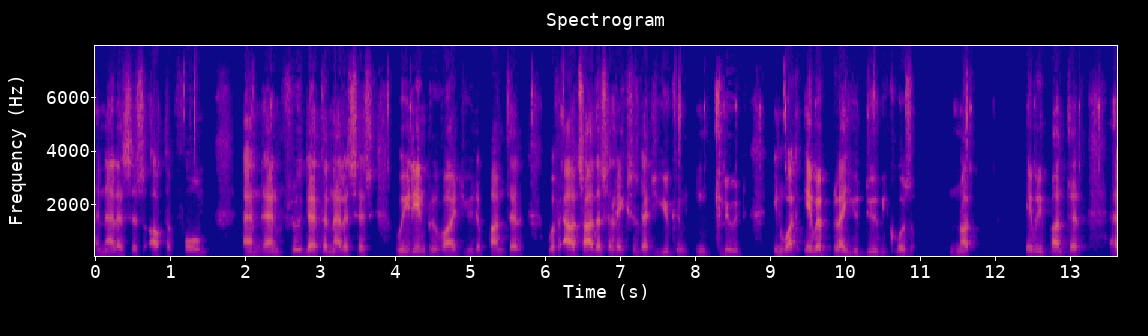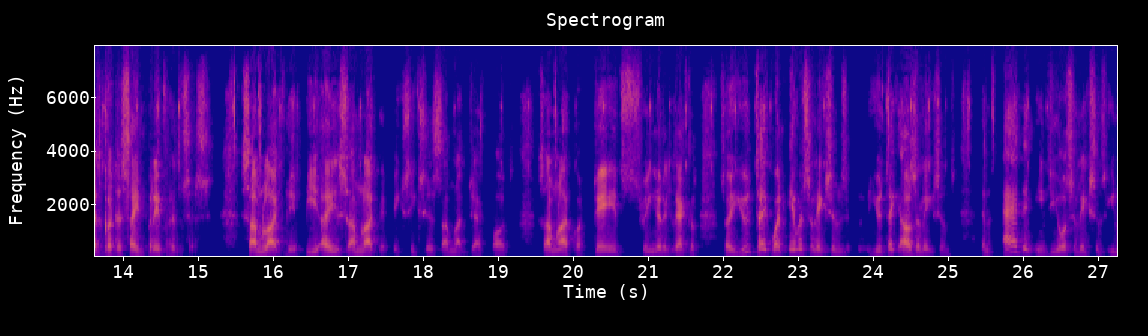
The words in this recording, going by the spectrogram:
analysis of the form and then through that analysis, we then provide you, the punter, with outsider selections that you can include in whatever play you do because not every punter has got the same preferences. Some like their PA, some like their pick sixes, some like jackpots, some like quartets, swinger, exactors. So you take whatever selections, you take our selections and add them into your selections in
